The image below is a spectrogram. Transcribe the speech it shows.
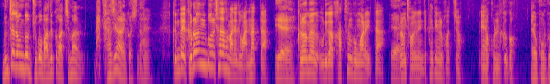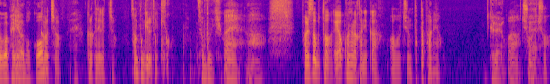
문자 정도는 주고 받을 것 같지만 나타나지는 않을 것이다. 네. 근데 그런 분을 찾아서 만약에 만났다. 예, 그러면 우리가 같은 공간에 있다. 예. 그러면 저희는 이제 패딩을 벗죠. 에어컨을 끄고. 에어컨 끄고 패딩을 예. 벗고 그렇죠. 그렇게 되겠죠. 선풍기를 좀 켜고. 전부기 켜고 예. 아, 벌써부터 에어컨 생각하니까 어우, 지금 답답하네요. 그래요. 어, 네. 추워요, 추워.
